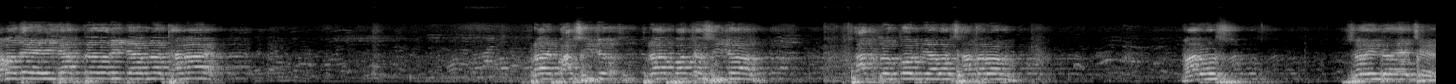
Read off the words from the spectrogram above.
আমাদের এই যাত্রাবাড়ি থানায় প্রায় পাঁচি জন, প্রায় পঁচাশি জন ছাত্র কর্মী আবার সাধারণ মানুষ শহীদ হয়েছেন।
